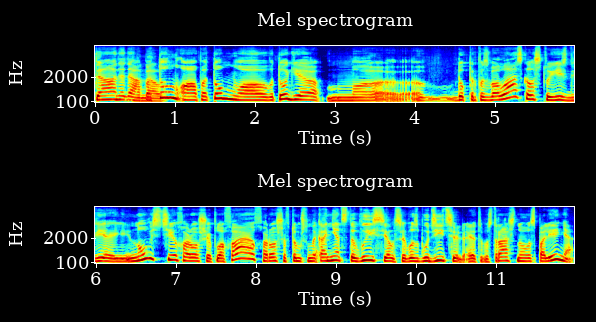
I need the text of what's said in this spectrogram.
Да, да, да. Потом, а потом а, в итоге а, доктор позвала, сказала, что есть две новости, хорошая и плохая. Хорошая в том, что наконец-то выселся возбудитель этого страшного воспаления.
